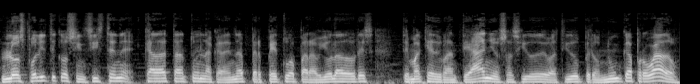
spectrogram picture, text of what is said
Los políticos insisten cada tanto en la cadena perpetua para violadores, tema que durante años ha sido debatido pero nunca aprobado.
